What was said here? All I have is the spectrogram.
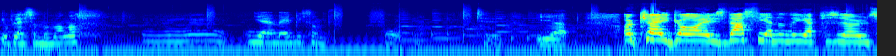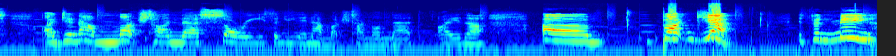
You'll play some Among Us? Mm, yeah, maybe some Fortnite too. Yeah. Okay, guys, that's the end of the episode. I didn't have much time there. Sorry, Ethan, you didn't have much time on there either. Um, but yeah, it's been me.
